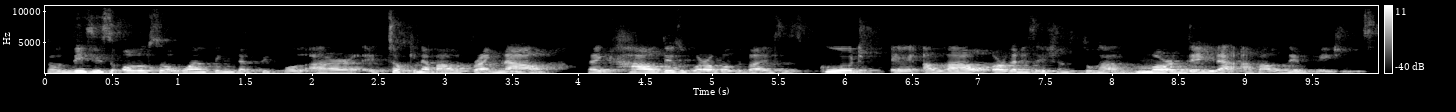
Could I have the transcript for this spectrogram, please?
so this is also one thing that people are eh, talking about right now, like how these wearable devices could uh, allow organizations to have more data about their patients.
